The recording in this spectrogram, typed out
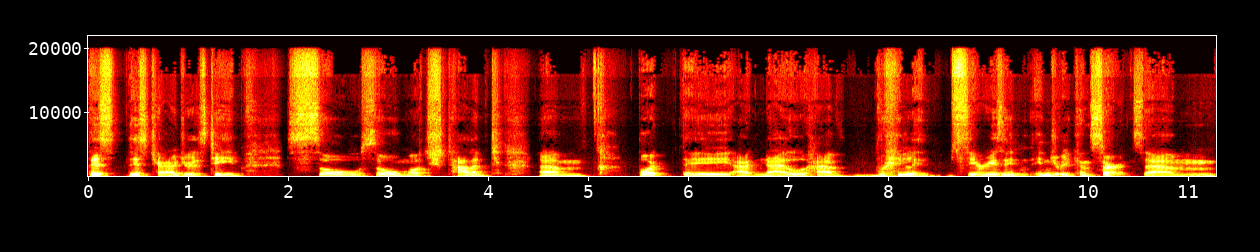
This this Chargers team, so so much talent. Um, but they now have really serious in, injury concerns. Um,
